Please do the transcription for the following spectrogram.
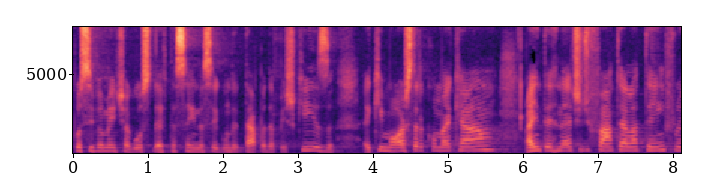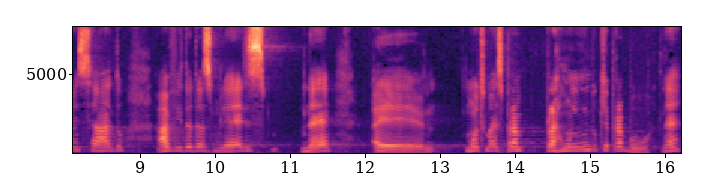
possivelmente em agosto deve estar saindo a segunda etapa da pesquisa, é que mostra como é que a, a internet, de fato, ela tem influenciado a vida das mulheres, né, é, muito mais para ruim do que para boa. Né?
